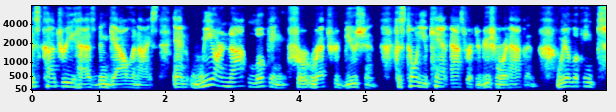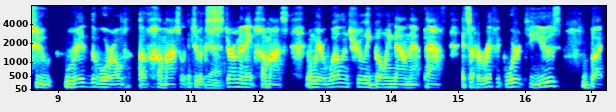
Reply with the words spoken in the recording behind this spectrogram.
This country has been galvanized, and we are not looking for retribution. Because, Tony, you can't ask retribution for what happened. We're looking to rid the world of Hamas, we're looking to exterminate yeah. Hamas, and we are well and truly going down that path. It's a horrific word to use, but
